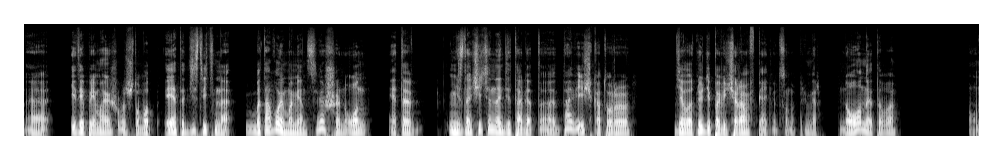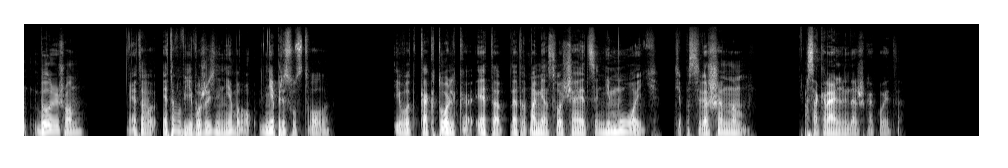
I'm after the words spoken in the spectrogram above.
э, и ты понимаешь, что вот это действительно бытовой момент совершенно. Он это незначительная деталь, это та вещь, которую делают люди по вечерам в пятницу, например. Но он этого он был лишен. Этого, этого в его жизни не было, не присутствовало. И вот как только это, этот момент случается не мой, типа совершенно сакральный даже какой-то,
